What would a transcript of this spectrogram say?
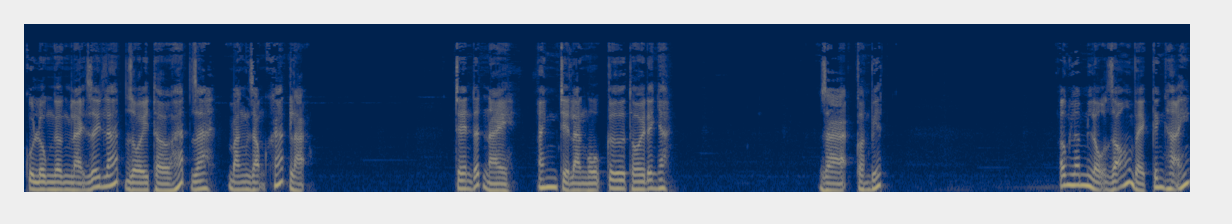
Cụ lùng ngừng lại giây lát rồi thở hát ra bằng giọng khác lạ. Trên đất này, anh chỉ là ngụ cư thôi đấy nhá. Dạ, con biết. Ông Lâm lộ rõ về kinh hãi.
